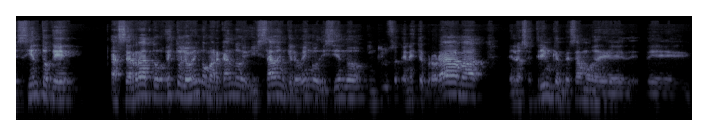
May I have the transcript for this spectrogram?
siento que hace rato, esto lo vengo marcando y saben que lo vengo diciendo incluso en este programa, en los streams que empezamos de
